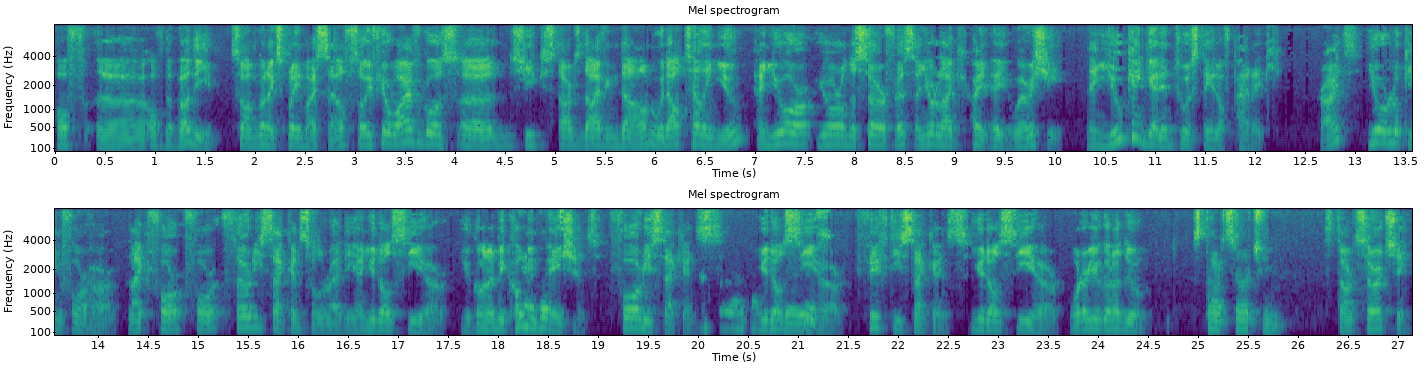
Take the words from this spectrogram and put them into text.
of uh, of the body. So I'm going to explain myself. So if your wife goes, uh, she starts diving down without telling you, and you're you're on the surface, and you're like, hey hey, where is she? Then you can get into a state of panic right? You're looking for her like for for 30 seconds already and you don't see her. You're going to become Yeah, impatient. 40 seconds. You don't see her. 50 seconds. You don't see her. What are you going to do? Start searching. start searching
